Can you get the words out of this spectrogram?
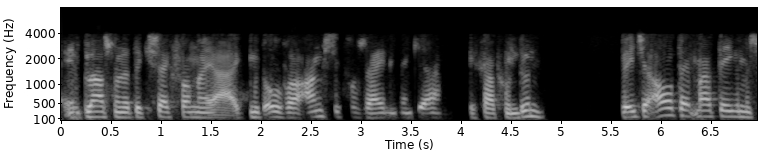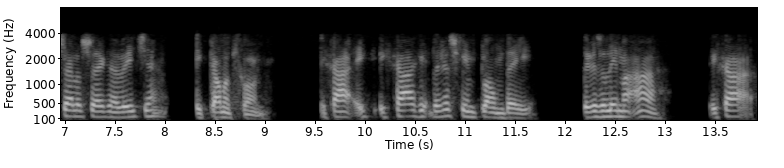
In plaats van dat ik zeg van nou ja, ik moet overal angstig voor zijn. Ik denk ja, ik ga het gewoon doen. Weet je, altijd maar tegen mezelf zeggen, weet je, ik kan het gewoon. Ik ga, ik, ik ga, er is geen plan B. Er is alleen maar A. Ik ga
